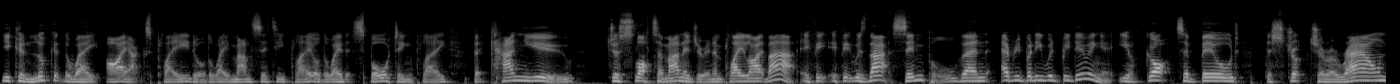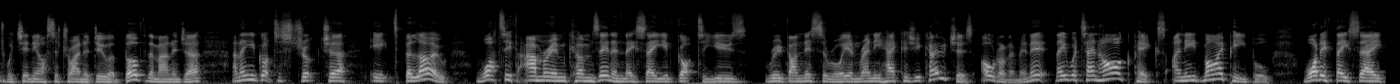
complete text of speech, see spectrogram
you can look at the way Ajax played or the way Man City play or the way that Sporting play, but can you just slot a manager in and play like that. If it, if it was that simple, then everybody would be doing it. You've got to build the structure around, which Ineos are trying to do above the manager, and then you've got to structure it below. What if Amorim comes in and they say you've got to use Ruud van Nistelrooy and René Hake as your coaches? Hold on a minute, they were Ten Hag picks. I need my people. What if they say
